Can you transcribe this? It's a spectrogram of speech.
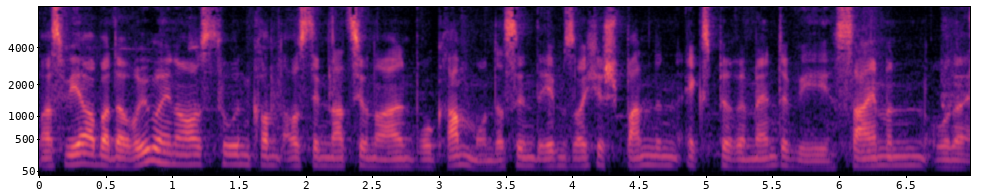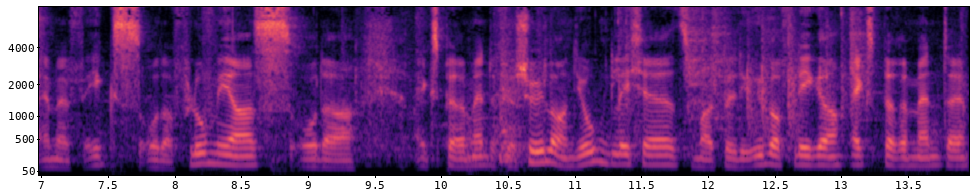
Was wir aber darüber hinaus tun, kommt aus dem nationalen Programm und das sind eben solche spannenden Experimente wie Simon oder MFX oder Flumias oder Experimente für Schüler und Jugendliche, zum Beispiel die Überflieger-Experimente.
